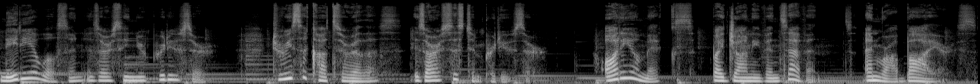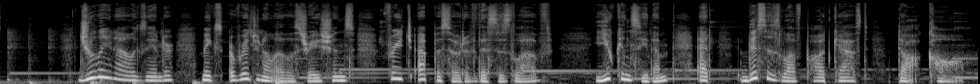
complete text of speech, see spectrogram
Nadia Wilson is our senior producer. Teresa Katsarillas is our assistant producer. Audio mix by Johnny Vince And Rob Byers. Julian Alexander makes original illustrations for each episode of This Is Love. You can see them at thisislovepodcast.com.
